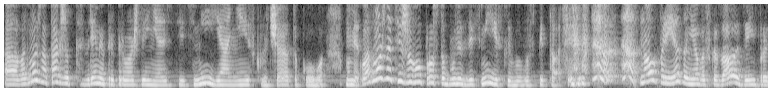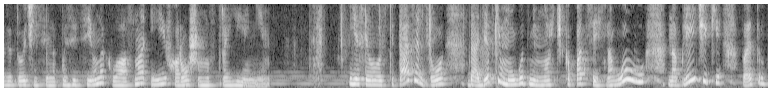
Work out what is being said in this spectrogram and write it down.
А, возможно, также времяпрепровождение с детьми я не исключаю такого момента. Возможно, тяжело просто будет с детьми, если вы воспитатель. Но при этом, я бы сказала, день пройдет очень сильно позитивно, классно и в хорошем настроении. Если вы воспитатель, то да, детки могут немножечко подсесть на голову, на плечики, поэтому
